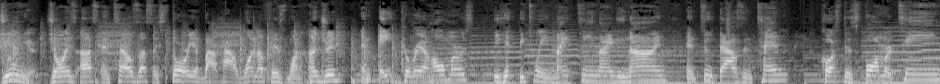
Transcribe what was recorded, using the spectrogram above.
Jr. joins us and tells us a story about how one of his 108 career homers he hit between 1999 and 2010 cost his former team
